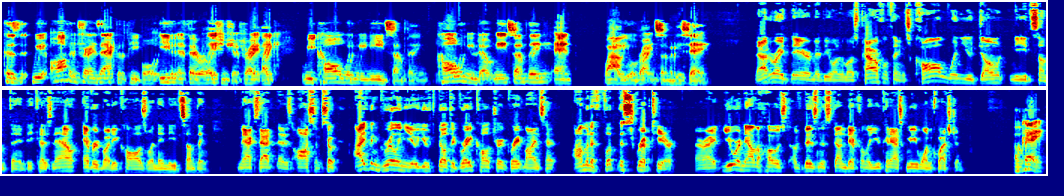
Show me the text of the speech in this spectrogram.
because we often transact with people, even if they're relationships, right? Like we call when we need something, call when you don't need something, and wow, you will brighten somebody's day. That right there may be one of the most powerful things. Call when you don't need something because now everybody calls when they need something. Max, that, that is awesome. So I've been grilling you. You've built a great culture, a great mindset. I'm going to flip the script here. All right. You are now the host of Business Done Differently. You can ask me one question. Okay.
